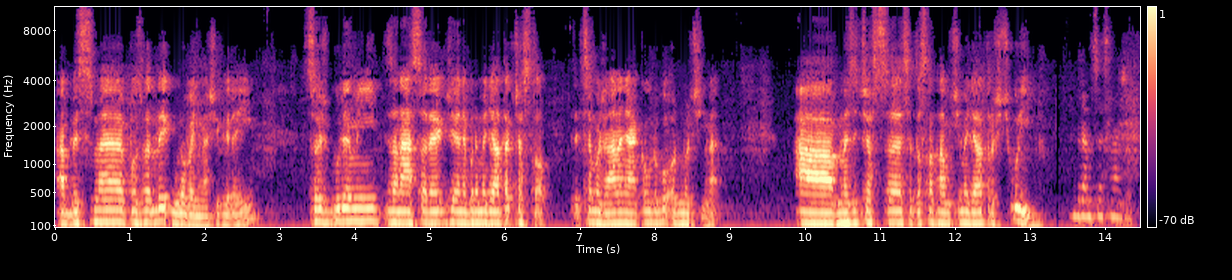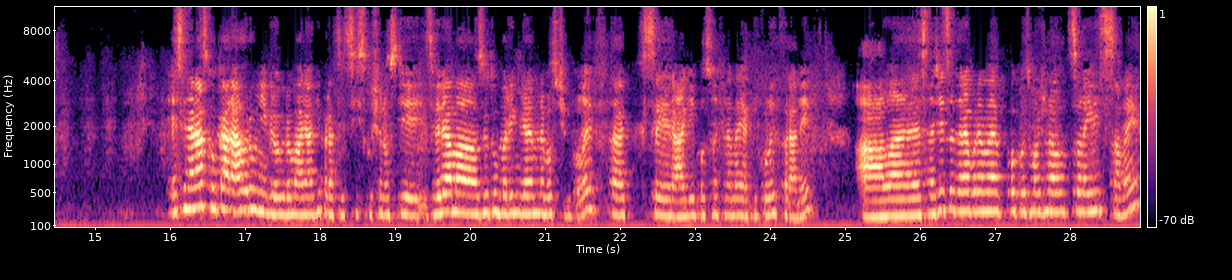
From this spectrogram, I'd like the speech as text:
aby jsme pozvedli úroveň našich videí, což bude mít za následek, že nebudeme dělat tak často. Teď se možná na nějakou dobu odmlčíme. A v mezičase se to snad naučíme dělat trošičku líp. Budeme se snažit. Jestli na nás kouká náhodou někdo, kdo má nějaké praktické zkušenosti s videama, s youtuberingem nebo s čímkoliv, tak si rádi poslechneme jakýkoliv rady. Ale snažit se teda budeme pokud možno co nejvíc sami,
